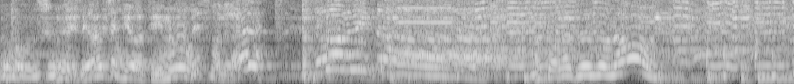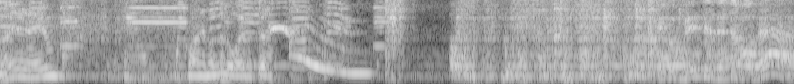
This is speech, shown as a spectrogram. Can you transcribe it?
לא, זה ביס, תראה, אל. תשגע אותי, נו. ביס, מה נראה? מה קורה פלזונות? מה העניינים? מה, אני מה זה לא רואה יותר? bitches, יש עבודה!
